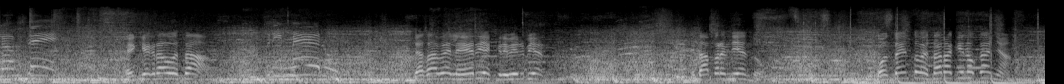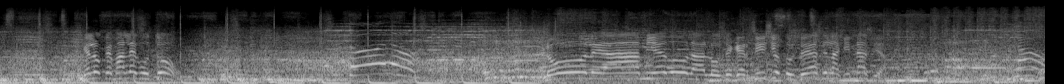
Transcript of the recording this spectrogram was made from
No sé. ¿En qué grado está? Primero. ¿Ya sabe leer y escribir bien? ¿Está aprendiendo? ¿Contento de estar aquí en Ocaña? ¿Qué es lo que más le gustó? Todo. ¿No le da miedo la- los ejercicios que usted hace en la gimnasia? No.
